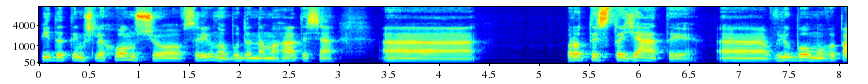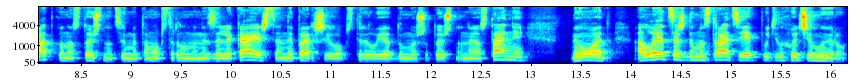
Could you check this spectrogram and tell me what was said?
піде тим шляхом, що все рівно буде намагатися. Е- протистояти е, в будь-якому випадку. Нас точно цими там обстрілами не залякаєш. Це не перший обстріл, я думаю, що точно не останній. От. Але це ж демонстрація, як Путін хоче миру.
